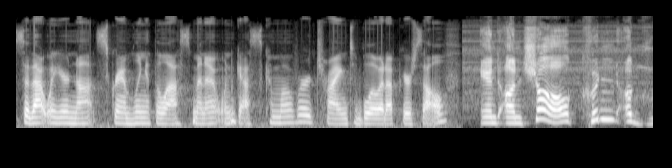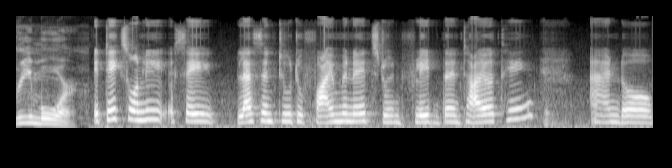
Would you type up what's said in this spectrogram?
so that way you're not scrambling at the last minute when guests come over trying to blow it up yourself. And Anchal couldn't agree more. It takes only, say, less than two to five minutes to inflate the entire thing. And uh,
